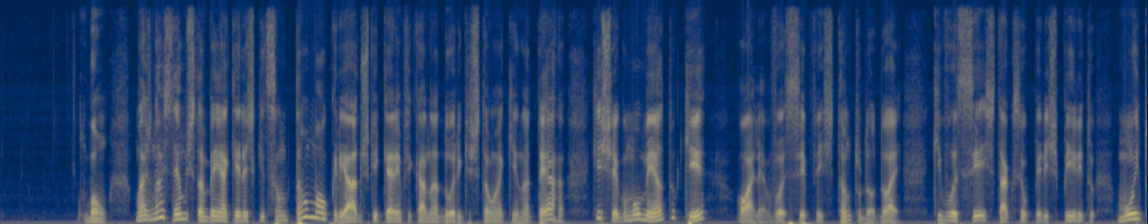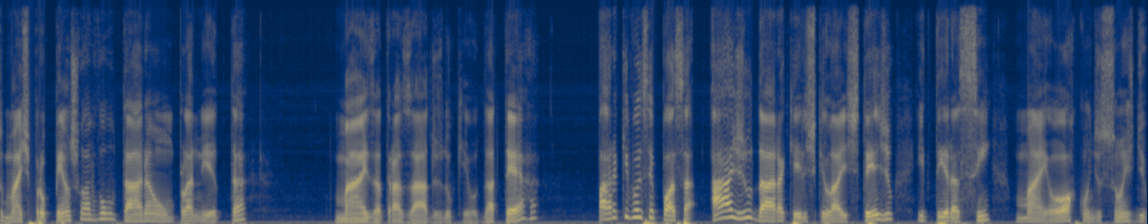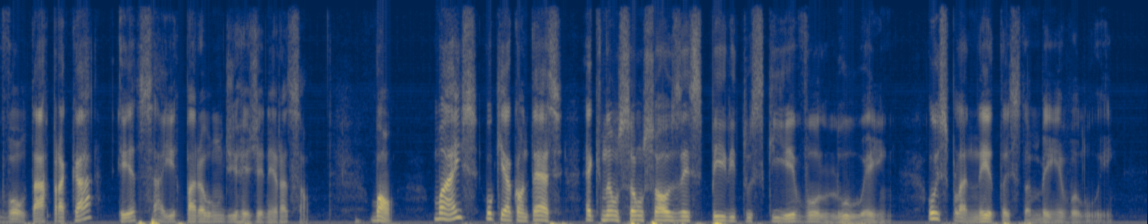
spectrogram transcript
Bom, mas nós temos também aqueles que são tão mal criados que querem ficar na dor e que estão aqui na Terra, que chega um momento que, olha, você fez tanto dodói que você está com seu perispírito muito mais propenso a voltar a um planeta mais atrasados do que o da Terra, para que você possa ajudar aqueles que lá estejam e ter assim maior condições de voltar para cá e sair para um de regeneração. Bom, mas o que acontece é que não são só os espíritos que evoluem, os planetas também evoluem.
